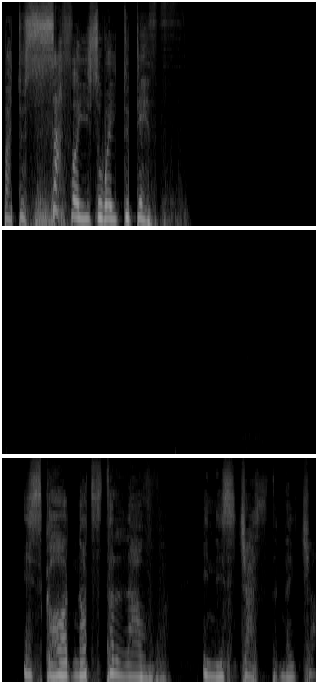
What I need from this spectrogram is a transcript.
but to suffer his way to death. Is God not still love in his just nature?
